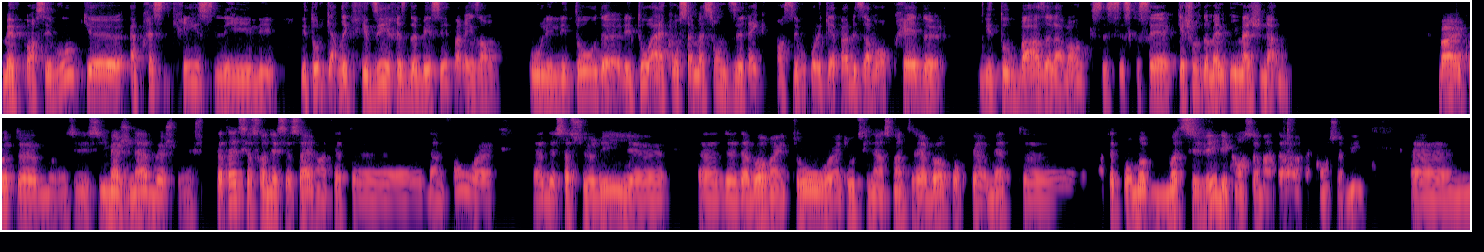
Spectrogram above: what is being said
Mais pensez-vous qu'après cette crise, les, taux de carte de crédit risquent de baisser, par exemple, ou les, taux, de, les taux à la consommation directe? Pensez-vous qu'on est capable de les avoir près de, des taux de base de la banque? Est-ce que c'est quelque chose de même imaginable? Ben, écoute, euh, c'est imaginable. Peut-être que ce sera nécessaire, en fait, euh, dans le fond, euh, de s'assurer d'avoir un taux, un taux de financement très bas pour permettre fait, pour motiver les consommateurs à consommer. Euh,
